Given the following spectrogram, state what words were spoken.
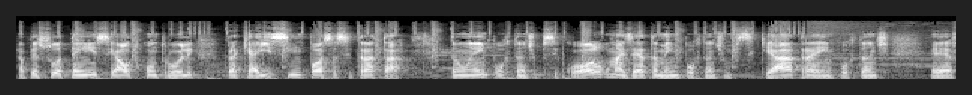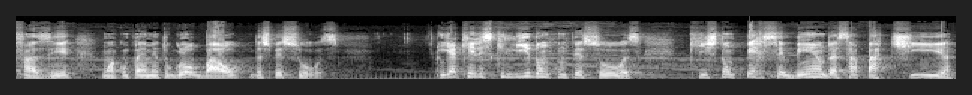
a pessoa tenha esse autocontrole para que aí sim possa se tratar. Então é importante o psicólogo, mas é também importante um psiquiatra, é importante é, fazer um acompanhamento global das pessoas. E aqueles que lidam com pessoas que estão percebendo essa apatia,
